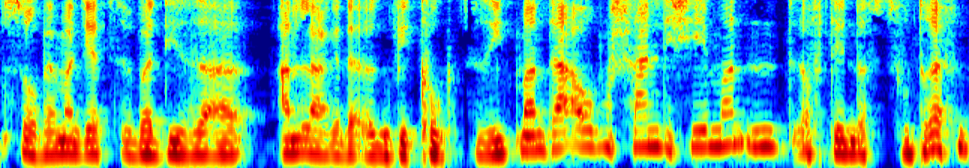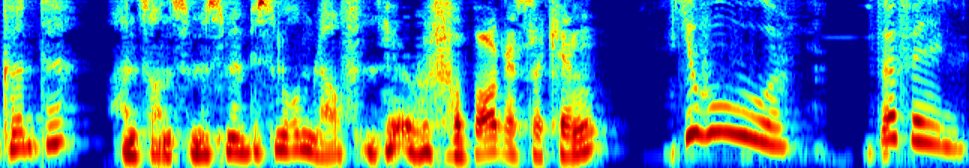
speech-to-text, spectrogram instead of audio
So, wenn man jetzt über diese Anlage da irgendwie guckt, sieht man da augenscheinlich jemanden, auf den das zutreffen könnte? Ansonsten müssen wir ein bisschen rumlaufen. Verborgenes erkennen. Juhu! Würfeln!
